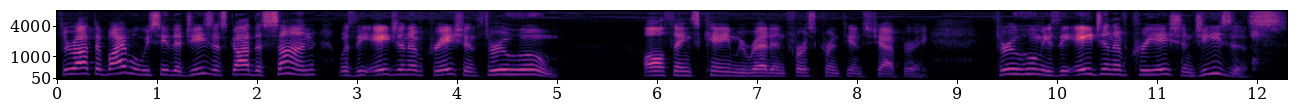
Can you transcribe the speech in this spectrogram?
Throughout the Bible, we see that Jesus, God the Son, was the agent of creation through whom all things came, we read in 1 Corinthians chapter 8. Through whom he's the agent of creation, Jesus.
